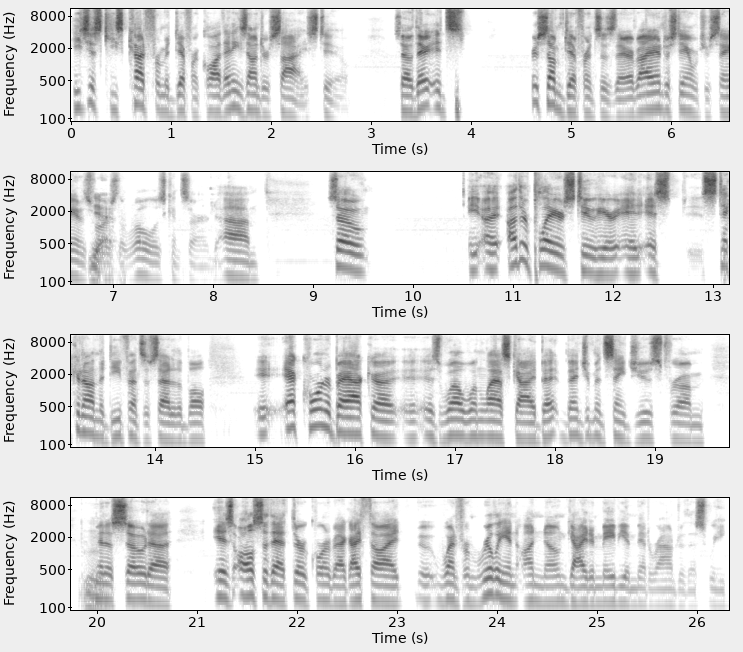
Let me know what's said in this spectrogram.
he's just he's cut from a different cloth, and he's undersized too. So there, it's there's some differences there, but I understand what you're saying as far as the role is concerned. Um, so uh, other players too here is sticking on the defensive side of the ball. At cornerback uh, as well, one last guy, Benjamin St-Juste from mm. Minnesota is also that third cornerback. I thought uh, went from really an unknown guy to maybe a mid rounder this week.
